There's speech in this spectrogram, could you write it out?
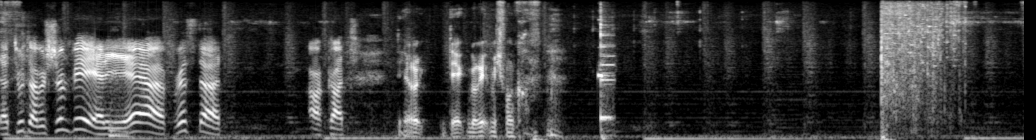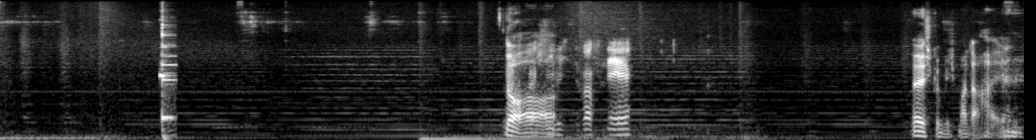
Da tut er bestimmt weh, Eddie. Ja, yeah, frisst das. Oh Gott. Der, der ignoriert mich vollkommen. Ich Oh, diese Waffen, ey. ich kann mich mal da heilen.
